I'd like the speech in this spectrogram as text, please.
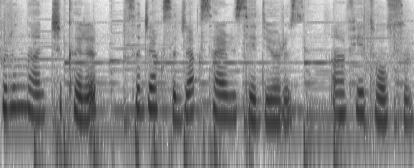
Fırından çıkarıp sıcak sıcak servis ediyoruz. Afiyet olsun.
